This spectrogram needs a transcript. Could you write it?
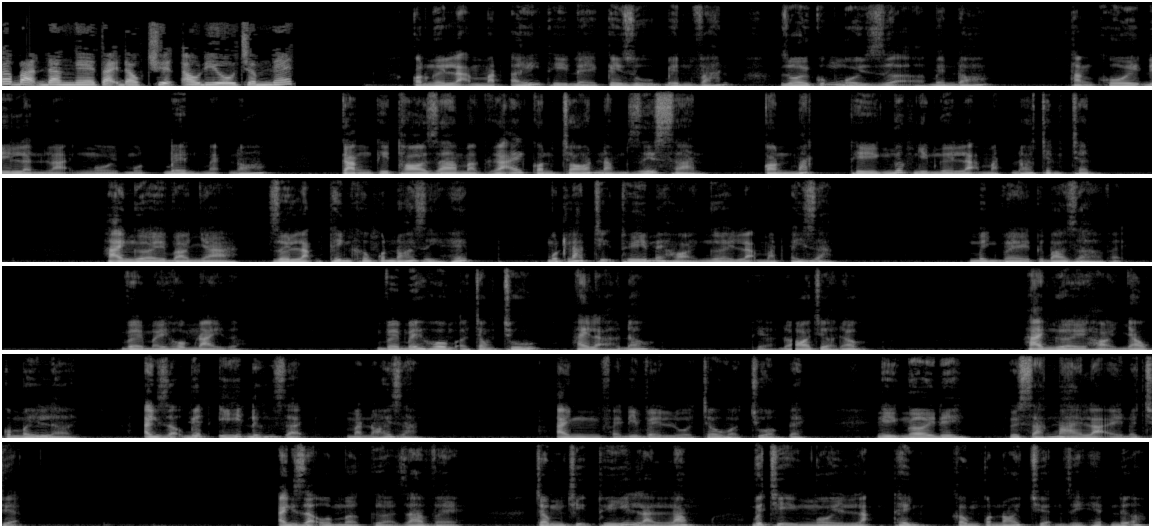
Các bạn đang nghe tại đọc audio net Còn người lạ mặt ấy thì để cây dù bên ván, rồi cũng ngồi dựa ở bên đó. Thằng Khôi đi lần lại ngồi một bên mẹ nó. Cẳng thì thò ra mà gãi con chó nằm dưới sàn, còn mắt thì ngước nhìn người lạ mặt đó chân chân. Hai người vào nhà rồi lặng thinh không có nói gì hết. Một lát chị Thúy mới hỏi người lạ mặt ấy rằng: "Mình về từ bao giờ vậy?" "Về mấy hôm nay rồi." "Về mấy hôm ở trong chú hay là ở đâu?" "Thì ở đó chứ ở đâu." Hai người hỏi nhau có mấy lời. Anh Dậu biết ý đứng dậy mà nói rằng: "Anh phải đi về lùa trâu vào chuồng đây. Nghỉ ngơi đi, rồi sáng mai lại nói chuyện." Anh Dậu mở cửa ra về. Chồng chị Thúy là Long với chị ngồi lặng thinh, không có nói chuyện gì hết nữa.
